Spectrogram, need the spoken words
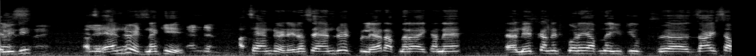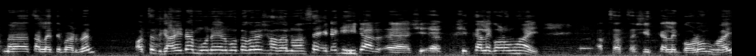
এলইডি অ্যান্ড্রয়েড নাকি? আচ্ছা অ্যান্ড্রয়েড এটা হচ্ছে অ্যান্ড্রয়েড প্লেয়ার আপনারা এখানে নেট কানেক্ট করে আপনার ইউটিউব যা আপনারা চালাতে পারবেন। অর্থাৎ গাড়িটা মনের মতো করে সাজানো আছে। এটা কি হিটার শীতকালে গরম হয়? আচ্ছা আচ্ছা শীতকালে গরম হয়।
